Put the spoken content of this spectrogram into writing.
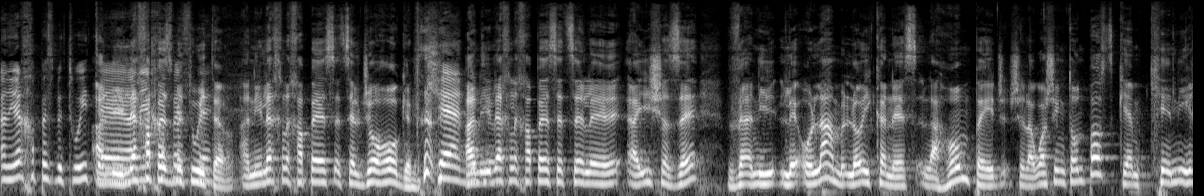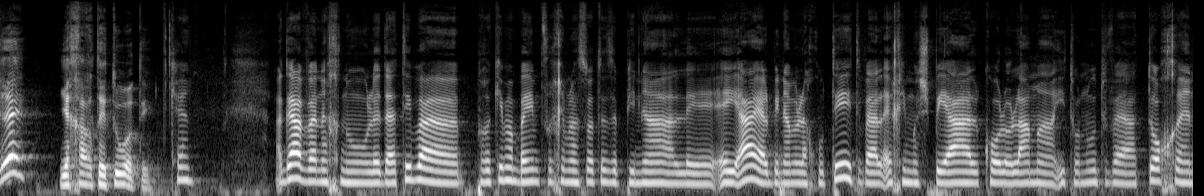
אני אלך לחפש בטוויטר, אני אלך לחפש ב- בטוויטר, אני אלך לחפש אצל ג'ו רוגן, כן, אני בדיוק. אלך לחפש אצל אה, האיש הזה, ואני לעולם לא אכנס ל home page של הוושינגטון פוסט, כי הם כנראה יחרטטו אותי. כן. אגב, אנחנו לדעתי בפרקים הבאים צריכים לעשות איזה פינה על אה, AI, על בינה מלאכותית, ועל איך היא משפיעה על כל עולם העיתונות והתוכן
